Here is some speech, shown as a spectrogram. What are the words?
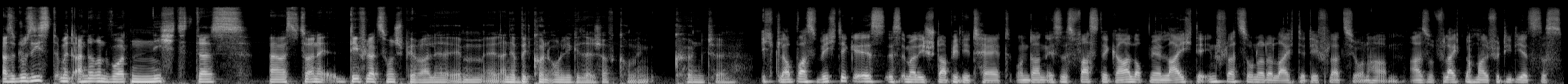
also du siehst mit anderen Worten nicht, dass es zu einer Deflationsspirale in einer Bitcoin-Only-Gesellschaft kommen könnte. Ich glaube, was wichtig ist, ist immer die Stabilität. Und dann ist es fast egal, ob wir leichte Inflation oder leichte Deflation haben. Also vielleicht nochmal für die, die jetzt das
